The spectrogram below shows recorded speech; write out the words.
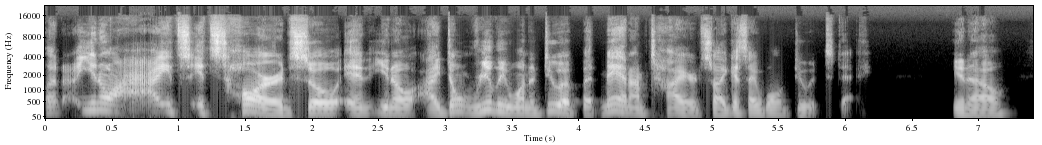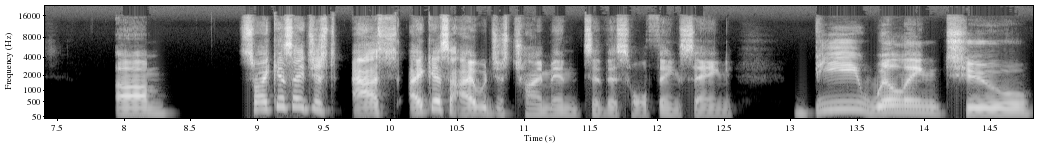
but uh, you know I, it's it's hard so and you know i don't really want to do it but man i'm tired so i guess i won't do it today you know? Um so i guess i just ask i guess i would just chime into this whole thing saying be willing to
